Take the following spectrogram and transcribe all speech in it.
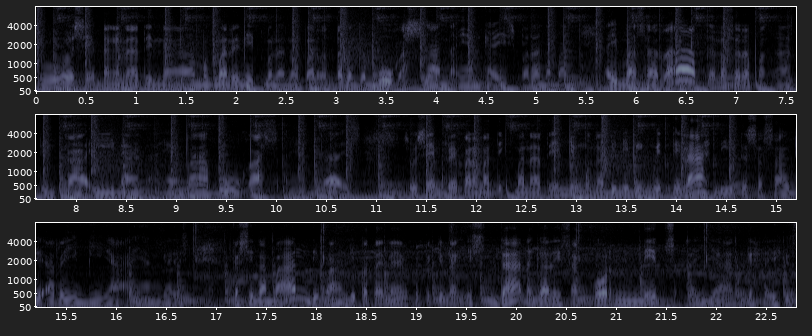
So siyempre nga natin na magmarinate mo na no? Para talaga bukas yan. Ayan guys para naman ay masarap na masarap ang ating kainan. Ayan para bukas. Ayan guys so siyempre para matikman natin yung mga binibingwit nila dito sa Saudi Arabia. Ayan guys. Kasi naman di ba hindi pa tayo nakatikim ng isda na galing sa cornets ayan guys.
